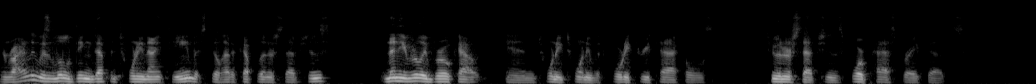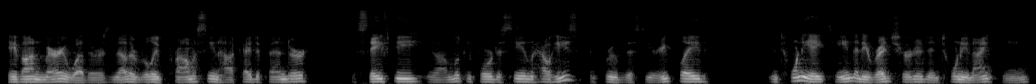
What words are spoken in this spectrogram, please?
And Riley was a little dinged up in 2019, but still had a couple interceptions. And then he really broke out in 2020 with 43 tackles, two interceptions, four pass breakups. Kaevon Merriweather is another really promising Hawkeye defender. The safety, you know, I'm looking forward to seeing how he's improved this year. He played in 2018, then he redshirted in 2019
